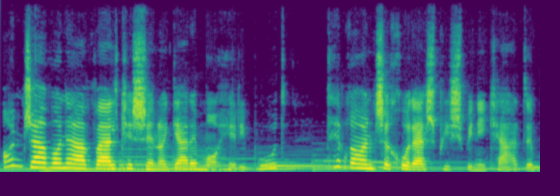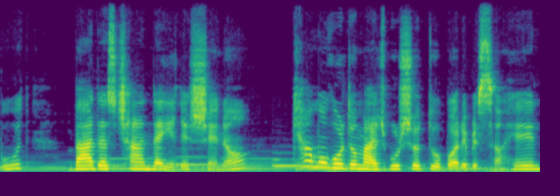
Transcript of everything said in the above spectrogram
آن جوان اول که شناگر ماهری بود طبق آنچه خودش پیش بینی کرده بود بعد از چند دقیقه شنا کم آورد و مجبور شد دوباره به ساحل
